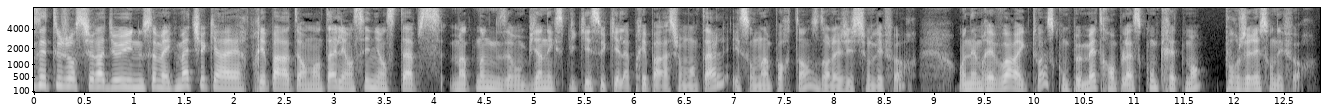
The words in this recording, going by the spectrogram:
Vous êtes toujours sur Radio U, nous sommes avec Mathieu Carrère, préparateur mental et enseignant STAPS. Maintenant que nous avons bien expliqué ce qu'est la préparation mentale et son importance dans la gestion de l'effort, on aimerait voir avec toi ce qu'on peut mettre en place concrètement pour gérer son effort.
